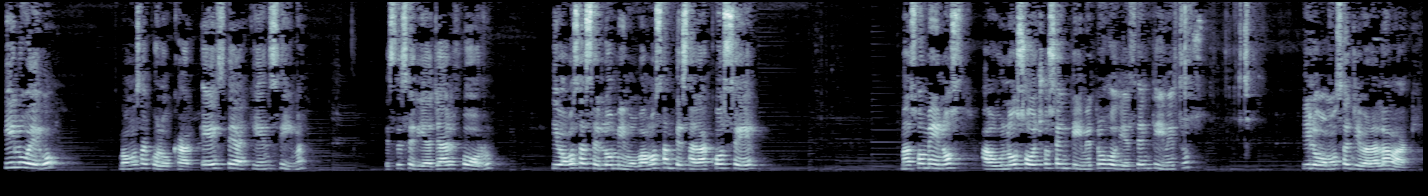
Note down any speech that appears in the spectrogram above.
Y luego vamos a colocar este aquí encima. Este sería ya el forro. Y vamos a hacer lo mismo. Vamos a empezar a coser más o menos a unos 8 centímetros o 10 centímetros. Y lo vamos a llevar a la máquina.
